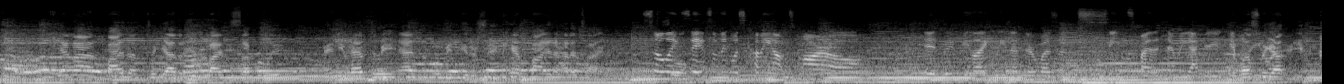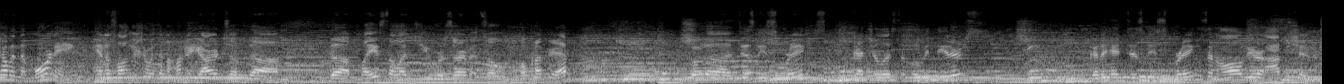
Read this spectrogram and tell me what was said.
cannot buy them together. You to buy them separately, and you have to be at the movie theater, so you can't buy it ahead of time. So like say if something was coming out tomorrow, it would be likely that there wasn't seats by the time we got here. You can't Unless we got, you can come in the morning, and as long as you're within 100 yards of the the place, they'll let you reserve it. So open up your app, go to Disney Springs, got your list of movie theaters. Gonna hit Disney Springs, and all of your options,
